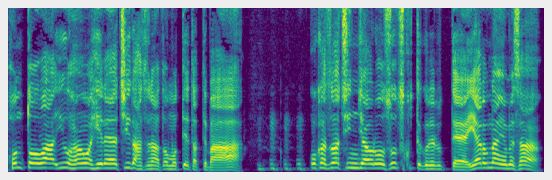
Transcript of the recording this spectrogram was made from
本当は夕飯は平屋チーだはずなと思ってたってば。おかずはチンジャオロースを作ってくれるって。やるな嫁さ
